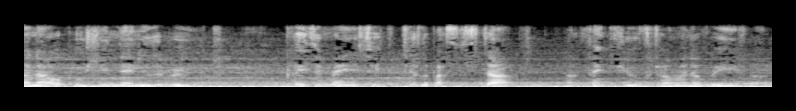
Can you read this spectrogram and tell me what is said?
Are now approaching of the route. Please remain seated until the bus is stopped, and thank you for coming Arriva.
